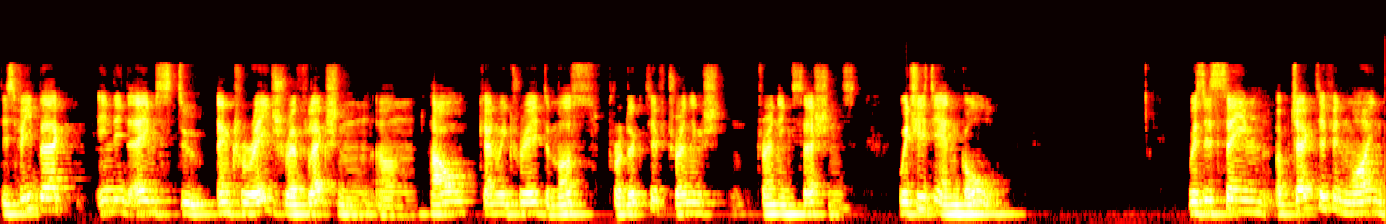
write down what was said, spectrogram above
This feedback indeed aims to encourage reflection on how can we create the most productive training training sessions, which is the end goal. With this same objective in mind,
